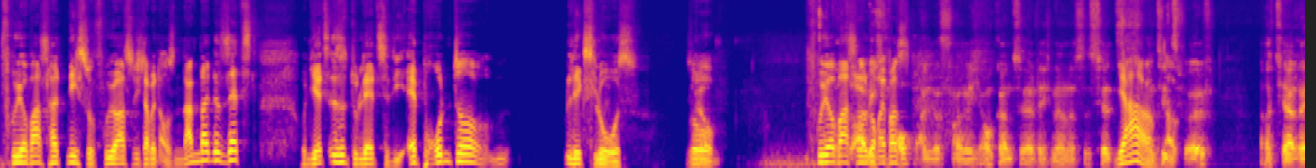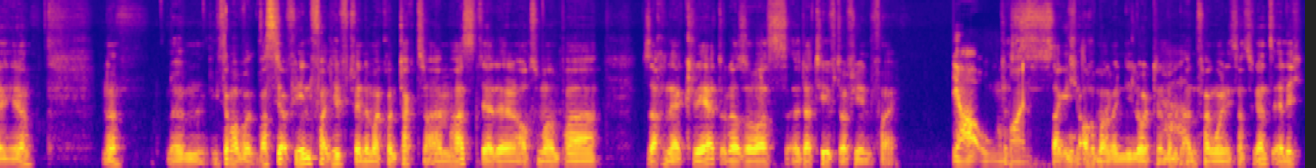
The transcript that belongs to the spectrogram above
Früher war es halt nicht so. Früher hast du dich damit auseinandergesetzt und jetzt ist es, du lädst dir die App runter und legst los. So. Früher war es halt habe noch ich etwas. auch angefangen, ich auch ganz ehrlich. Ne? Das ist jetzt Ja, 2012, acht Jahre her. Ne? Ähm, ich sag mal, was dir auf jeden Fall hilft, wenn du mal Kontakt zu einem hast, der dir auch so mal ein paar Sachen erklärt oder sowas, äh, das hilft auf jeden Fall. Ja, ungemein. Das sage ich auch immer, wenn die Leute damit Ja. anfangen wollen. Ich sage so ganz ehrlich,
